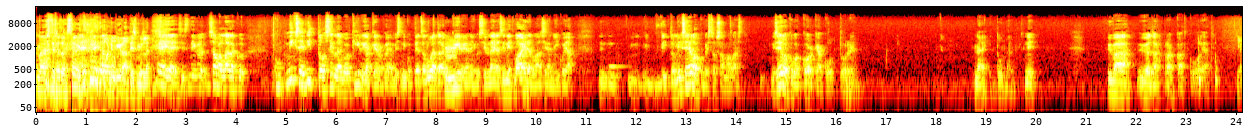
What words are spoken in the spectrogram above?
mä ajattelin, että onko se nyt oodi piratismille. ei, ei, siis niinku samalla lailla kuin miksei vittu ole silleen, kun on kirjakerhoja, missä niinku, tiedätkö, luetaan joku mm. kirja niinku, silleen, ja sitten niitä vaihdellaan siellä niinku, ja vittu, miksei elokuvista ole samanlaista? Miksi elokuva on korkeakulttuuria? Näihin tunnelmiin. Niin. Hyvää yötä, rakkaat kuulijat. Ja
